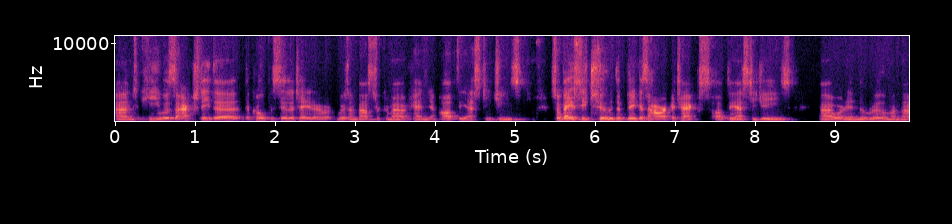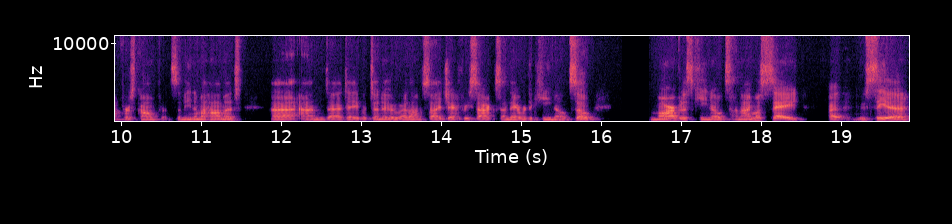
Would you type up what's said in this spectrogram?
And he was actually the, the co-facilitator with Ambassador Kamau Kenya of the SDGs. So basically two of the biggest architects of the SDGs were in the room on that first conference, Amina Mohammed uh, and uh, David Donoghue alongside Jeffrey Sachs, and they were the keynotes. So marvelous keynotes. And I must say, uh, Lucia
